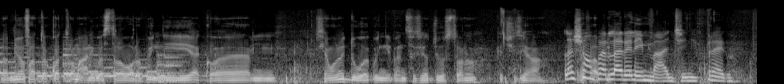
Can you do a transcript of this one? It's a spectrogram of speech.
L'abbiamo fatto a quattro mani questo lavoro, quindi ecco, ehm, siamo noi due, quindi penso sia giusto, no? Che ci sia... Lasciamo parlare le immagini, prego.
